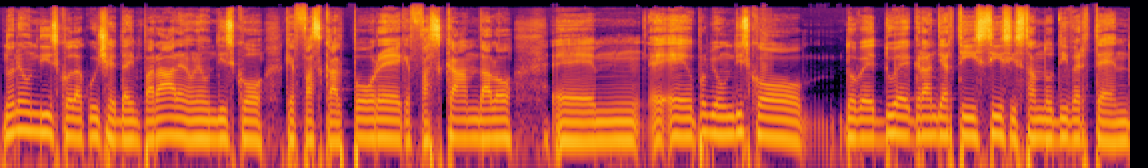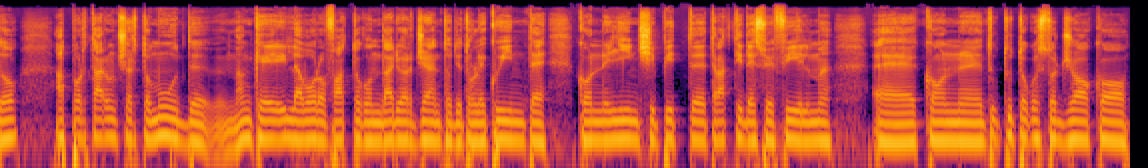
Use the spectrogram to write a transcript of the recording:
Non è un disco da cui c'è da imparare, non è un disco che fa scalpore, che fa scandalo, ehm, è, è proprio un disco dove due grandi artisti si stanno divertendo a portare un certo mood, anche il lavoro fatto con Dario Argento dietro le quinte, con gli incipit tratti dai suoi film, eh, con t- tutto questo gioco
